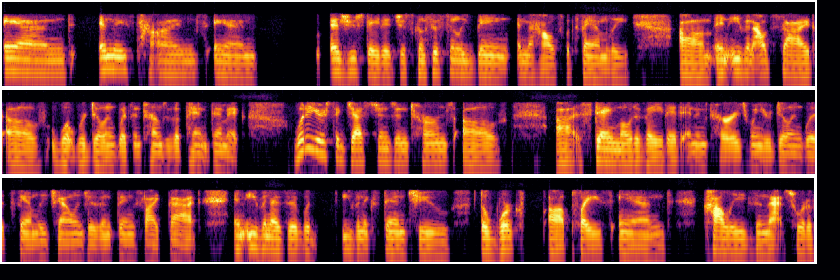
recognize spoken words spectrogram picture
and in these times, and as you stated, just consistently being in the house with family, um, and even outside of what we're dealing with in terms of the pandemic. What are your suggestions in terms of uh, staying motivated and encouraged when you're dealing with family challenges and things like that? And even as it would even extend to the workplace uh, and colleagues and that sort of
